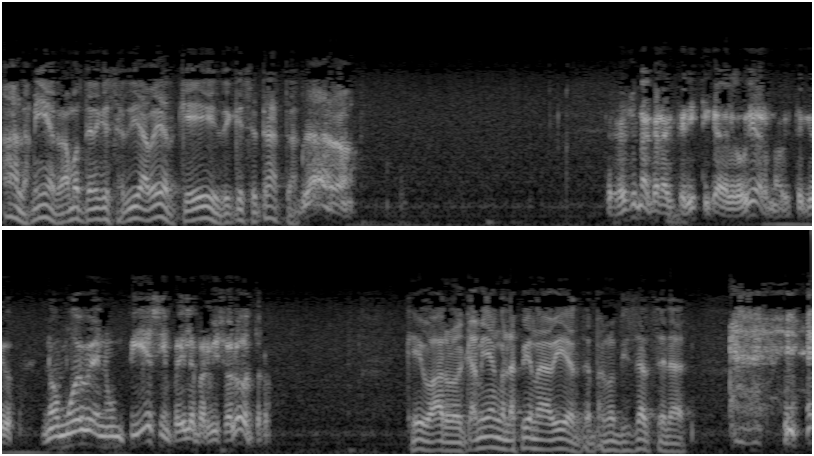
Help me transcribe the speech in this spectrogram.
Ah, la mierda, vamos a tener que salir a ver qué es, de qué se trata. Claro. Pero es una característica del gobierno, ¿viste? Que no mueven un pie sin pedirle permiso al otro. Qué bárbaro, caminan con las piernas abiertas para no pisárselas.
